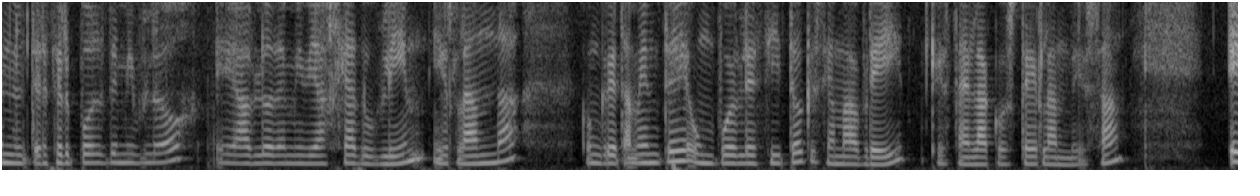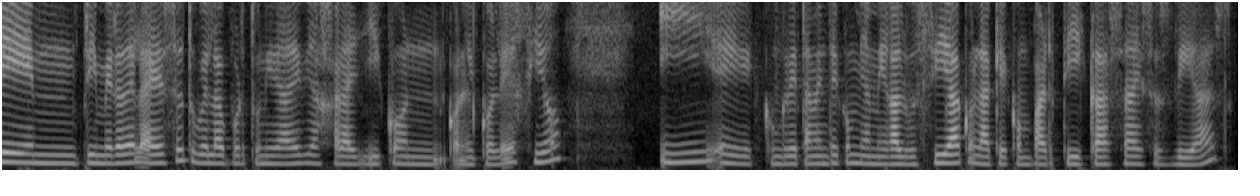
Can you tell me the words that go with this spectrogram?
En el tercer post de mi blog eh, hablo de mi viaje a Dublín, Irlanda, concretamente un pueblecito que se llama Bray, que está en la costa irlandesa. En primero de la ESO tuve la oportunidad de viajar allí con, el colegio y eh, concretamente con mi amiga Lucía, con la que compartí casa esos días.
